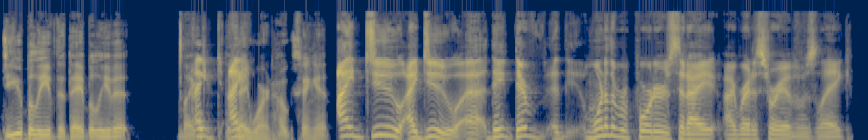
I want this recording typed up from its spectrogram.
do you believe that they believe it? Like I- I- they weren't hoaxing it? I do, I do. Uh, they, they're one of the reporters that I I read a story of was like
